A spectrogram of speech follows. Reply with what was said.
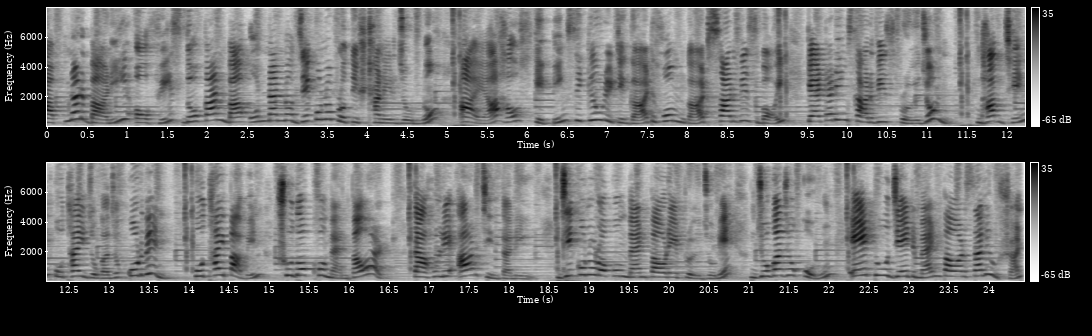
আপনার বাড়ি, অফিস, দোকান বা অন্যান্য যে কোনো প্রতিষ্ঠানের জন্য আয়া housekeeping, security guard, home guard, service boy, catering service প্রয়োজন? ভাবছেন কোথায় যোগাযোগ করবেন? কোথায় পাবেন সুদক্ষ ম্যান পাওয়ার তাহলে আর চিন্তা নেই। যে কোনো রকম ম্যান পাওয়ারের প্রয়োজনে যোগাযোগ করুন A to Z man power solution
